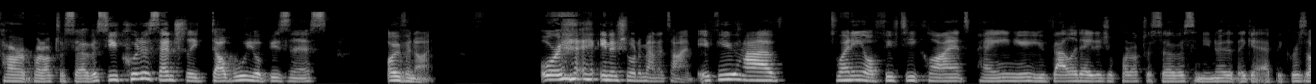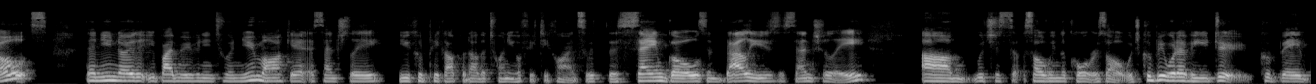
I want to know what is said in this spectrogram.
current product or service you could essentially double your business overnight or in a short amount of time. If you have 20 or 50 clients paying you, you've validated your product or service and you know that they get epic results, then you know that you by moving into a new market, essentially you could pick up another 20 or 50 clients with the same goals and values, essentially, um, which is solving the core result, which could be whatever you do. Could be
